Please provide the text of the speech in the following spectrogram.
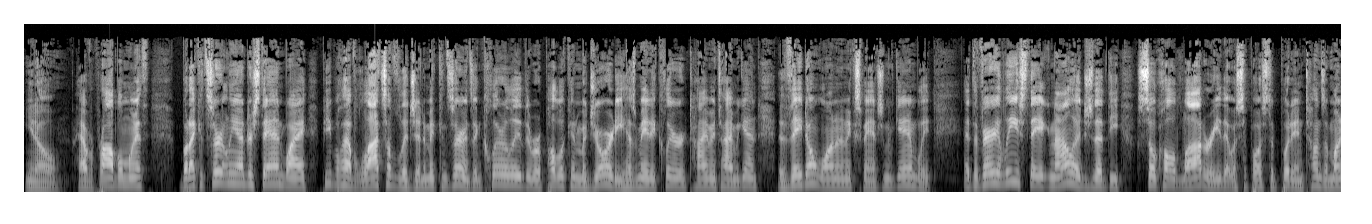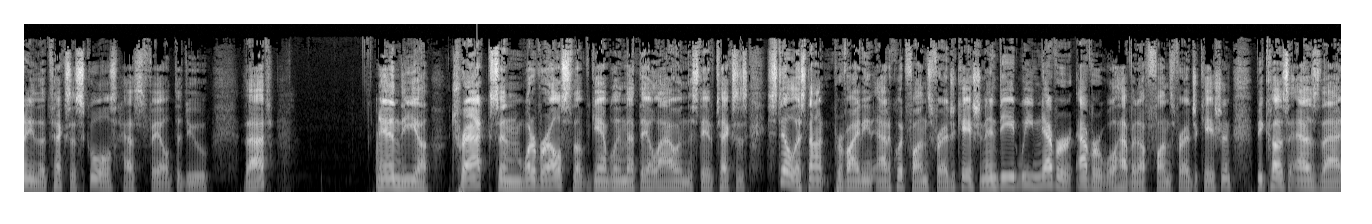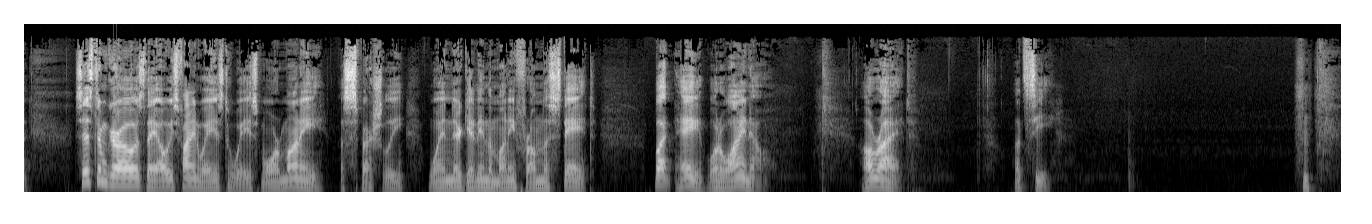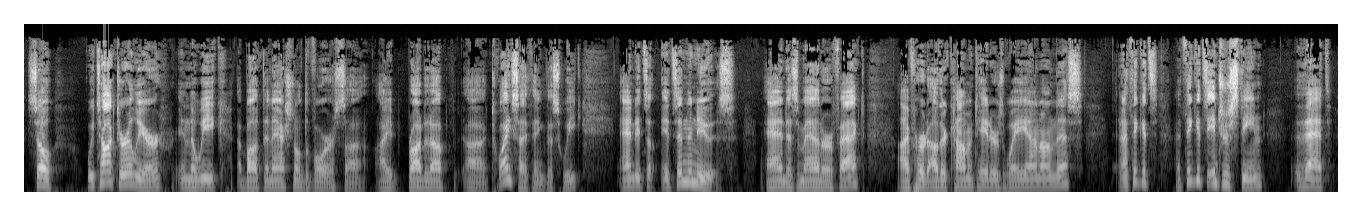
you know, have a problem with, but I could certainly understand why people have lots of legitimate concerns. And clearly, the Republican majority has made it clear time and time again they don't want an expansion of gambling. At the very least, they acknowledge that the so called lottery that was supposed to put in tons of money to the Texas schools has failed to do that. And the uh, tracks and whatever else the gambling that they allow in the state of Texas still is not providing adequate funds for education. Indeed, we never ever will have enough funds for education because as that system grows, they always find ways to waste more money, especially when they're getting the money from the state. But hey, what do I know? All right. Let's see. so, we talked earlier in the week about the national divorce. Uh, I brought it up uh, twice, I think, this week, and it's it's in the news. And as a matter of fact, I've heard other commentators weigh in on this, and I think it's I think it's interesting that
